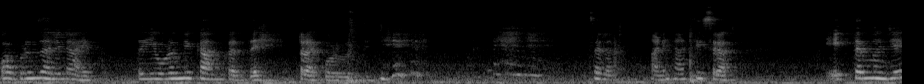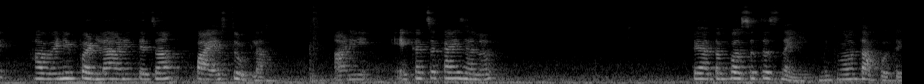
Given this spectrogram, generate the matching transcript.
वापरून झालेले आहेत. तर एवढं मी काम करते ट्रायपॉडवरती चला आणि हा तिसरा. एक तर म्हणजे हवेने पडला आणि त्याचा पायच तुटला. आणि एकाचं काय झालं? ते आता बसतच नाही मी तुम्हाला दाखवते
